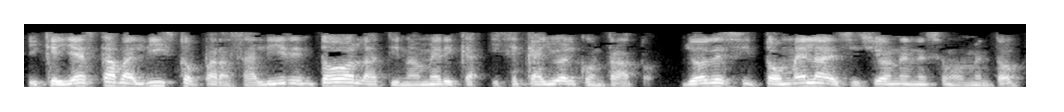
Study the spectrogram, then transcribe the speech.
y que ya estaba listo para salir en toda Latinoamérica y se cayó el contrato. Yo tomé la decisión en ese momento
